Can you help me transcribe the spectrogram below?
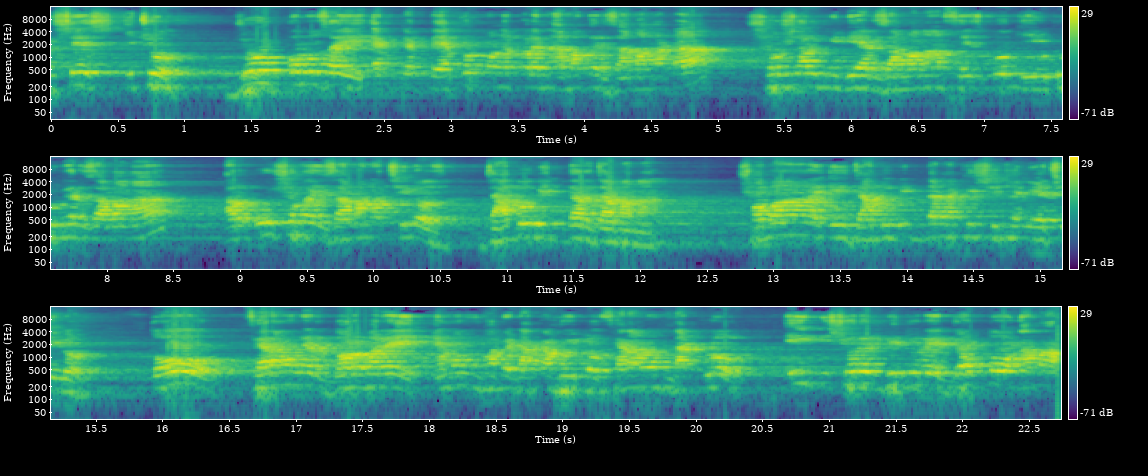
বিশেষ কিছু যুগ অনুযায়ী, একটা একটা এখন মনে করেন আমাদের জামানাটা সোশ্যাল মিডিয়ার জামানা ফেসবুক ইউটিউবের জামানা, আর ওই সময় জামানা ছিল জাদুবিদ্যার জামানা। সবাই এই জাদুবিদ্যাটাকে শিখে নিয়েছিল। তো ফেরাউনের দরবারে এমন ভাবে ডাকা হইল, ফেরাউন ডাকলো এই মিশরের ভিতরে যত আমার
